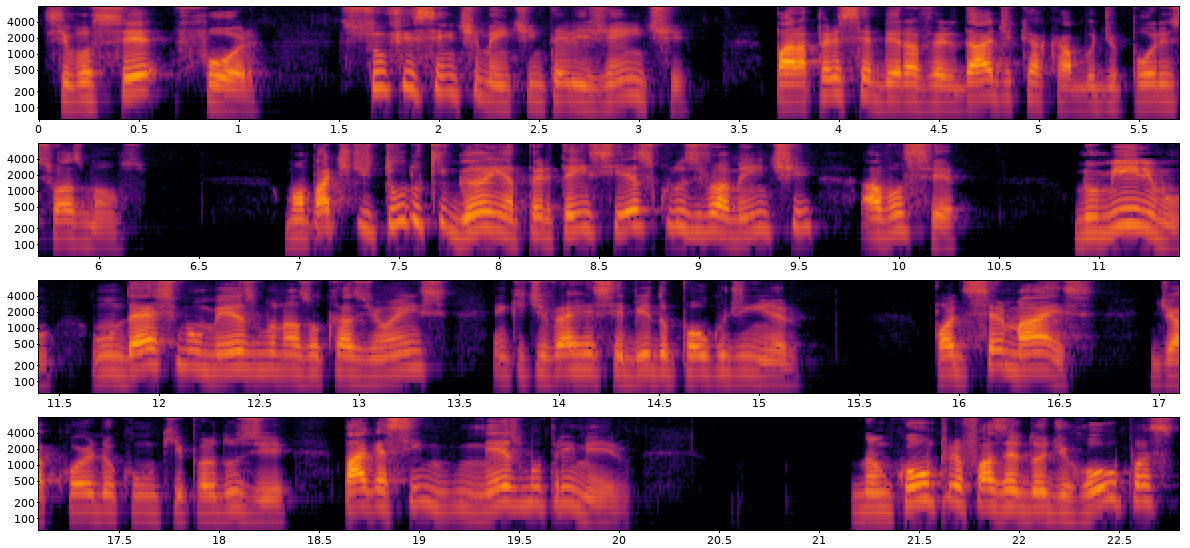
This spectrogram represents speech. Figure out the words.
Se você for suficientemente inteligente para perceber a verdade que acabo de pôr em suas mãos. Uma parte de tudo que ganha pertence exclusivamente a você. No mínimo, um décimo mesmo nas ocasiões em que tiver recebido pouco dinheiro. Pode ser mais, de acordo com o que produzir. Pague assim mesmo primeiro. Não compre o fazedor de roupas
